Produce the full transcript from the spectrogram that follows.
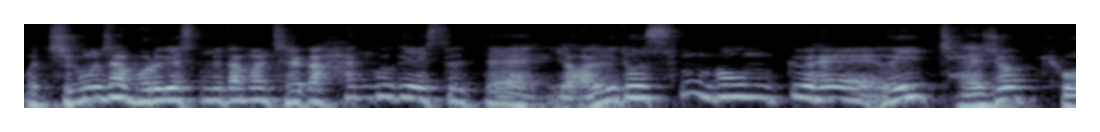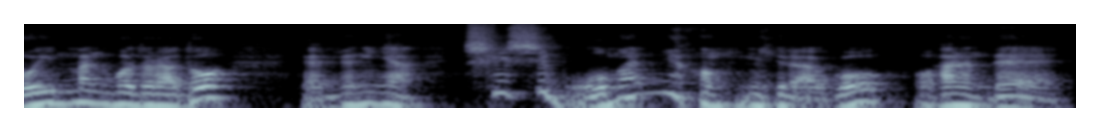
뭐 지금은 잘 모르겠습니다만 제가 한국에 있을 때 여의도 순복음교회의 제적 교인만 보더라도 몇 명이냐? 75만 명이라고 하는데,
